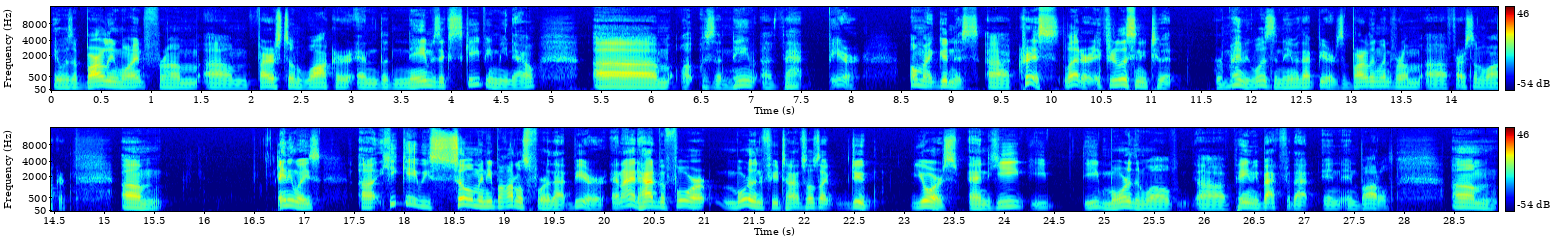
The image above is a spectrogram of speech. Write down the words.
It was a barley wine from um, Firestone Walker, and the name is escaping me now. Um, what was the name of that beer? Oh my goodness, uh, Chris Letter, if you're listening to it, remind me what was the name of that beer? It's a barley wine from uh, Firestone Walker. Um, anyways, Uh, he gave me so many bottles for that beer, and I had had before more than a few times. So I was like, dude, yours. And he he, he more than well uh, paid me back for that in in bottles. Um,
